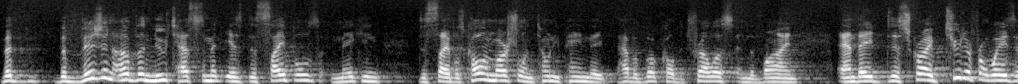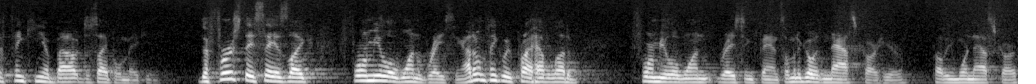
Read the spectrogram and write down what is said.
The, the vision of the New Testament is disciples making disciples. Colin Marshall and Tony Payne, they have a book called The Trellis and the Vine, and they describe two different ways of thinking about disciple making. The first they say is like Formula One racing. I don't think we probably have a lot of Formula One racing fans, so I'm going to go with NASCAR here, probably more NASCAR.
